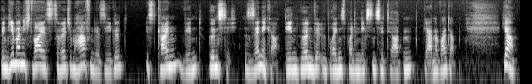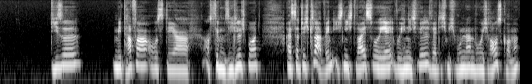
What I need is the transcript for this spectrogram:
Wenn jemand nicht weiß, zu welchem Hafen er segelt, ist kein Wind günstig. Seneca, den hören wir übrigens bei den nächsten Zitaten gerne weiter. Ja, diese Metapher aus, der, aus dem Segelsport heißt natürlich klar, wenn ich nicht weiß, woher, wohin ich will, werde ich mich wundern, wo ich rauskomme.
